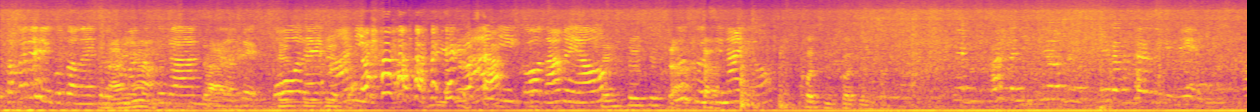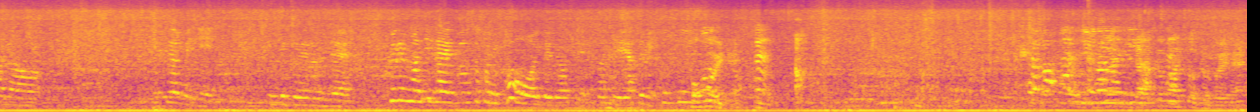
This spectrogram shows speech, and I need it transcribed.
食べれへんことはないけどないな感覚があるなんでこれ歯にやりました歯にこうダメよ点といてさスースーしないよコツンコツンとで明日日曜日夕方帰る時にあの月曜日に見てくれるんで車にだいぶそこに本を置いてるわけ私休みここいねそこあじ自分のにゃあトマトとこいね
